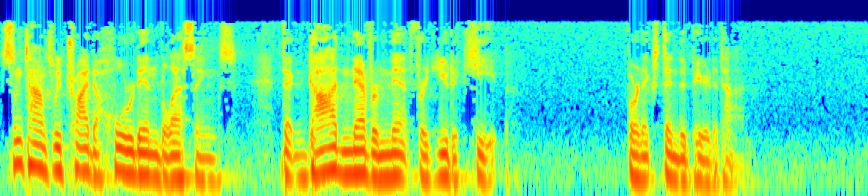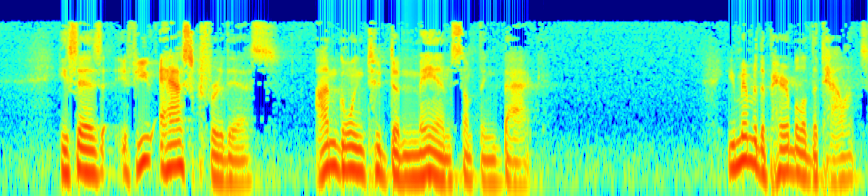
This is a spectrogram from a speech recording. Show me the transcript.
Sometimes we try to hoard in blessings that God never meant for you to keep for an extended period of time. He says, if you ask for this, I'm going to demand something back. You remember the parable of the talents?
